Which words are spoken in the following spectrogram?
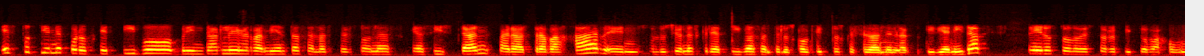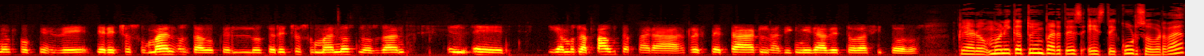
esto tiene por objetivo brindarle herramientas a las personas que asistan para trabajar en soluciones creativas ante los conflictos que se dan en la cotidianidad pero todo esto, repito, bajo un enfoque de derechos humanos, dado que los derechos humanos nos dan, el, eh, digamos, la pauta para respetar la dignidad de todas y todos. Claro, Mónica, tú impartes este curso, ¿verdad?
